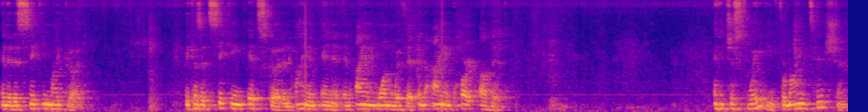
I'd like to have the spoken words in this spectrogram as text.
and it is seeking my good. Because it's seeking its good, and I am in it, and I am one with it, and I am part of it. And it's just waiting for my intention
